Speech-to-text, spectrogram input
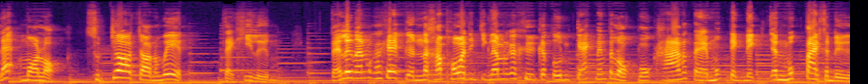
และมอลล็อก สุดยอดจอนเวท แต่ขี้ลืม แต่เรื่องนั้นมันก็แค่เกินนะครับ เพราะว่าจริงๆ แล้วมันก็คือการ์ตูนแก๊กเน้นตลกโปกฮาตั้งแต่มุกเด็กๆ ยันมุกใต้สะดือ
